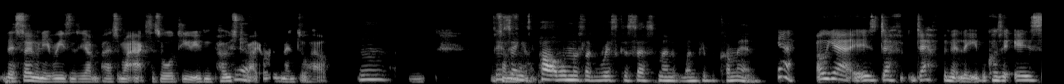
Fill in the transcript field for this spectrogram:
There's so many reasons a young person might access, or do you even post yeah. about your mental health? Mm. Um, do you think it's part of almost like risk assessment when people come in? Yeah. Oh, yeah. It is def- definitely because it is.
